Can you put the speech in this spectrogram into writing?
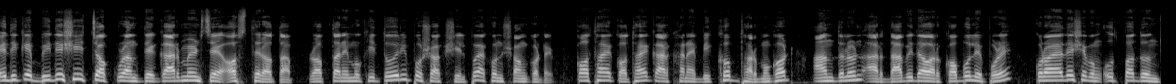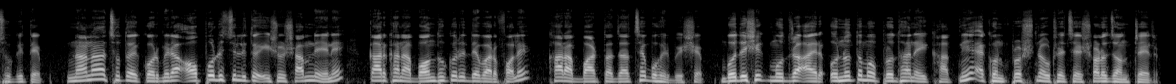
এদিকে বিদেশি চক্রান্তে গার্মেন্টসে অস্থিরতা। রপ্তানিমুখী তৈরি পোশাক শিল্প এখন সংকটে। কথায় কথায় কারখানায় বিক্ষোভ, ধর্মঘট, আন্দোলন আর দাবি দেওয়ার কবলে পড়ে ক্রয়াদেশ এবং উৎপাদন ঝুঁকিতে। নানা ছোতয় কর্মীরা অপরিচালিত ইস্যু সামনে এনে কারখানা বন্ধ করে দেওয়ার ফলে খারাপ বার্তা যাচ্ছে বহির্বিশ্বে। বৈদেশিক মুদ্রা আয়ের অন্যতম প্রধান এই খাত নিয়ে এখন প্রশ্ন উঠেছে ষড়যন্ত্রের।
